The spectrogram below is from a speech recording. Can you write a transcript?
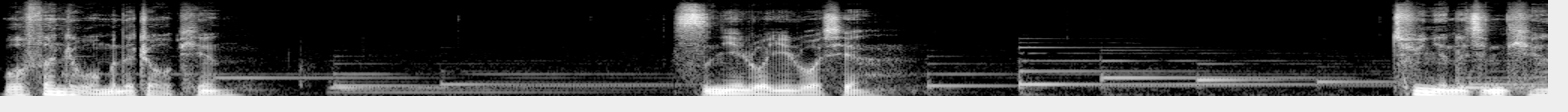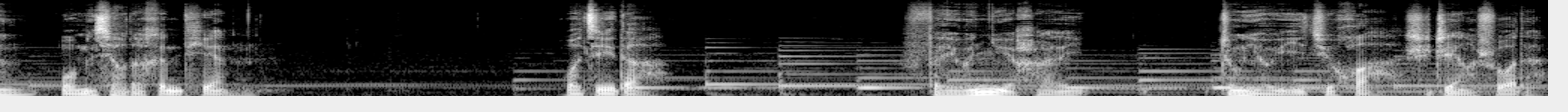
我翻着我们的照片，思念若隐若现。去年的今天，我们笑得很甜。我记得，绯闻女孩中有一句话是这样说的：“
